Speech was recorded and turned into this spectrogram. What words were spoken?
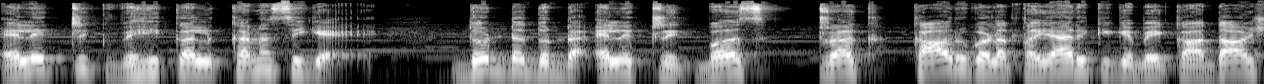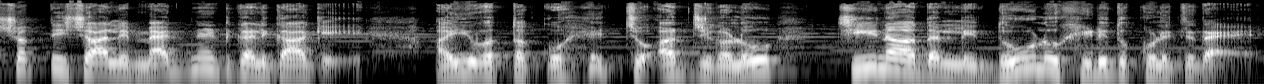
ಎಲೆಕ್ಟ್ರಿಕ್ ವೆಹಿಕಲ್ ಕನಸಿಗೆ. ದೊಡ್ಡ ದೊಡ್ಡ ಎಲೆಕ್ಟ್ರಿಕ್ ಬಸ್ ಟ್ರಕ್ ಕಾರುಗಳ ತಯಾರಿಕೆಗೆ ಬೇಕಾದ ಶಕ್ತಿಶಾಲಿ ಮ್ಯಾಗ್ನೆಟ್ಗಳಿಗಾಗಿ ಐವತ್ತಕ್ಕೂ ಹೆಚ್ಚು ಅರ್ಜಿಗಳು ಚೀನಾದಲ್ಲಿ ಧೂಳು ಹಿಡಿದು ಕುಳಿತಿದೆ.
